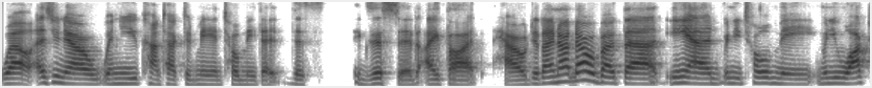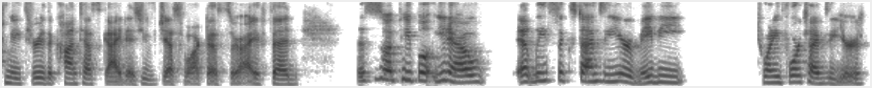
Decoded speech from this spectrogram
well as you know when you contacted me and told me that this existed, I thought, how did I not know about that? And when you told me, when you walked me through the contest guide, as you've just walked us through, I said, this is what people, you know, at least six times a year, maybe 24 times a year,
